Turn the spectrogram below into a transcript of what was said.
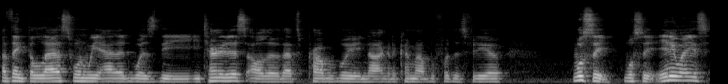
I think the last one we added was the Eternatus, although that's probably not going to come out before this video. We'll see. We'll see. Anyways,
